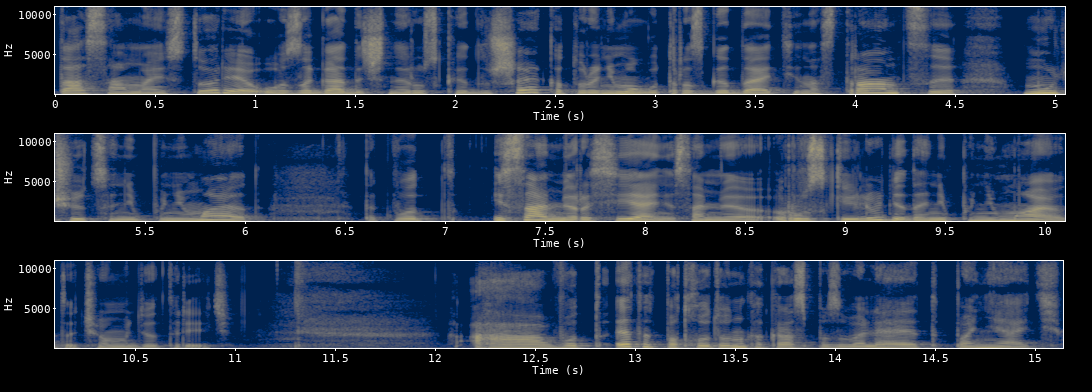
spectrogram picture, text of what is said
та самая история о загадочной русской душе, которую не могут разгадать иностранцы, мучаются, не понимают. Так вот, и сами россияне, сами русские люди, да, не понимают, о чем идет речь. А вот этот подход, он как раз позволяет понять,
